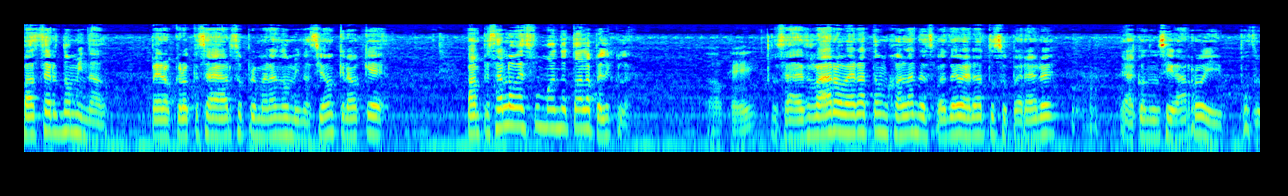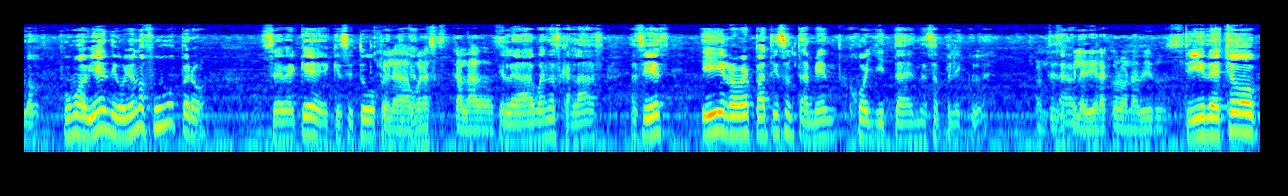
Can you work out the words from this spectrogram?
va a ser nominado. Pero creo que se va a dar su primera nominación. Creo que... Para empezar lo ves fumando toda la película. Ok. O sea, es raro ver a Tom Holland después de ver a tu superhéroe ya con un cigarro y pues lo fuma bien. Digo, yo no fumo, pero se ve que, que sí tuvo Que le da buenas escaladas. que le da buenas caladas. Así es. Y Robert Pattinson también joyita en esa película. Antes de Ah. que le diera coronavirus. Sí, de hecho,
